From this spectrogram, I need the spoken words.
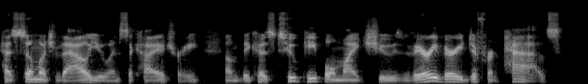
has so much value in psychiatry um, because two people might choose very, very different paths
